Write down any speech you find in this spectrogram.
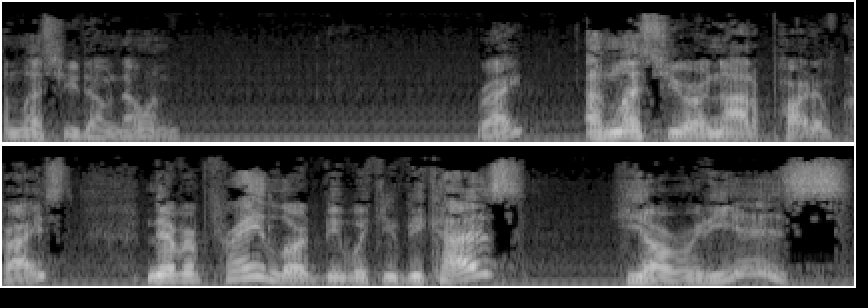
unless you don't know Him, right? Unless you are not a part of Christ. Never pray, Lord be with you, because he already is.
